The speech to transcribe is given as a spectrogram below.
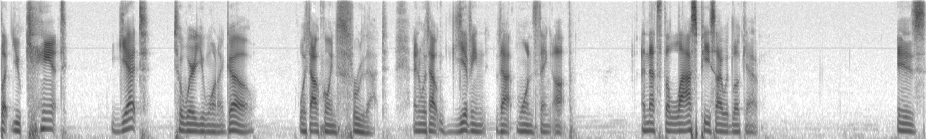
But you can't get to where you want to go without going through that and without giving that one thing up. And that's the last piece I would look at is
